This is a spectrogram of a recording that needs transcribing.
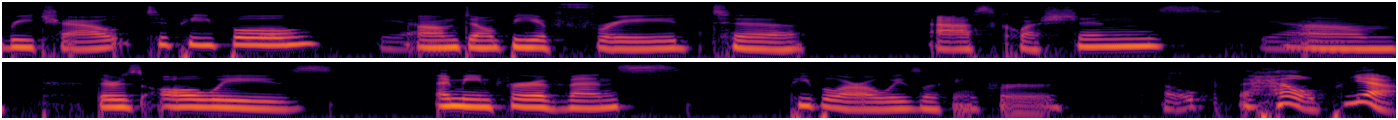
reach out to people. Yeah. Um, don't be afraid to ask questions. yeah. Um, there's always, I mean, for events, people are always looking for Help. help. Yeah,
